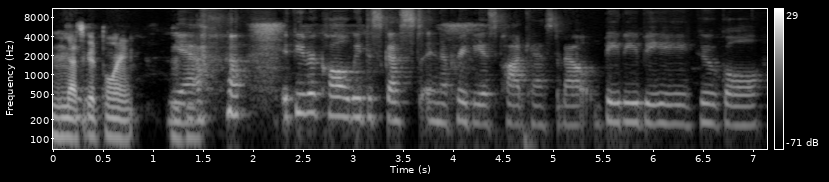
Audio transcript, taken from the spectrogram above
Mm, that's a good point. Yeah. Mm-hmm. if you recall, we discussed in a previous podcast about BBB, Google,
